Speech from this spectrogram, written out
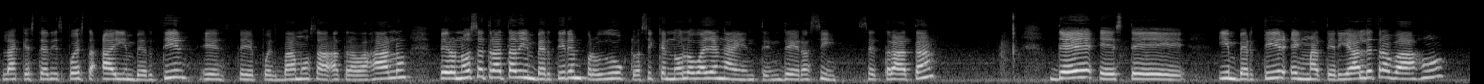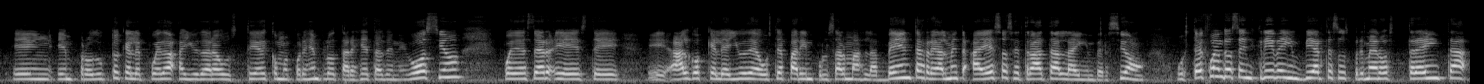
la que esté dispuesta a invertir, este, pues vamos a, a trabajarlo, pero no se trata de invertir en producto, así que no lo vayan a entender así, se trata de este invertir en material de trabajo, en, en producto que le pueda ayudar a usted, como por ejemplo tarjetas de negocio, puede ser este, eh, algo que le ayude a usted para impulsar más las ventas. Realmente a eso se trata la inversión. Usted cuando se inscribe invierte sus primeros 30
